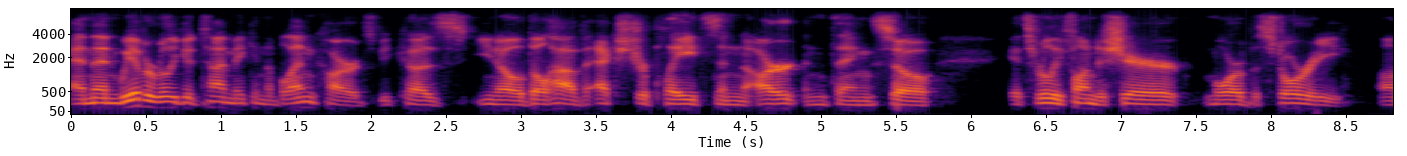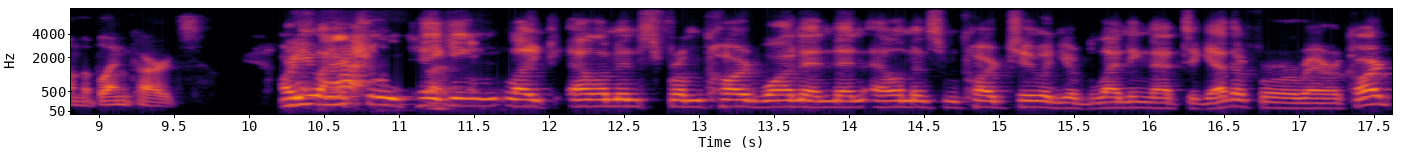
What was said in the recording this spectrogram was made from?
and then we have a really good time making the blend cards because you know they'll have extra plates and art and things. So it's really fun to share more of the story on the blend cards. Are you Yeah. actually taking like elements from card one and then elements from card two, and you're blending that together for a rarer card,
